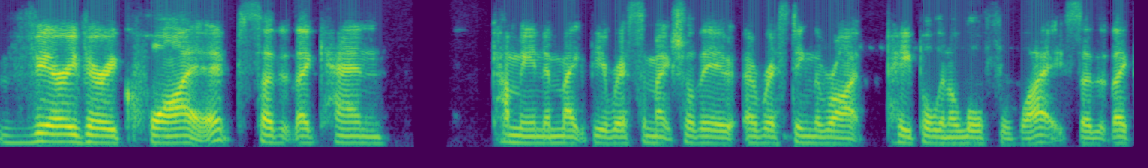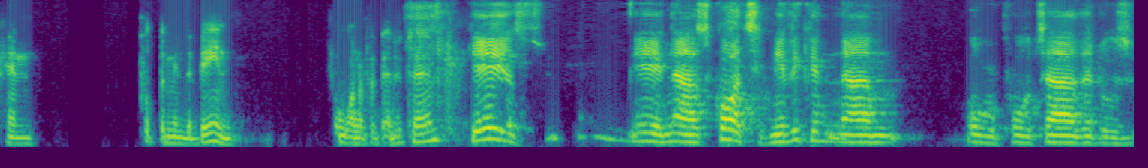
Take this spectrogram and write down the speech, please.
very, very quiet so that they can come in and make the arrest and make sure they're arresting the right people in a lawful way so that they can put them in the bin, for want of a better term. Yeah, it's, yeah, no, it's quite significant. Um, all reports are that it was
